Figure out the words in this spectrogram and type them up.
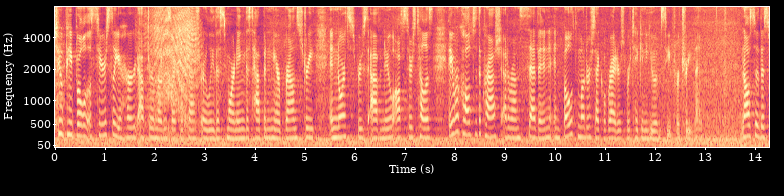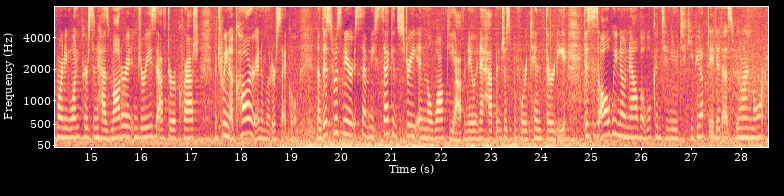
Two people seriously hurt after a motorcycle crash early this morning. This happened near Brown Street and North Spruce Avenue. Officers tell us they were called to the crash at around 7 and both motorcycle riders were taken to UMC for treatment. And also this morning, one person has moderate injuries after a crash between a car and a motorcycle. Now this was near 72nd Street and Milwaukee Avenue and it happened just before 1030. This is all we know now, but we'll continue to keep you updated as we learn more.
